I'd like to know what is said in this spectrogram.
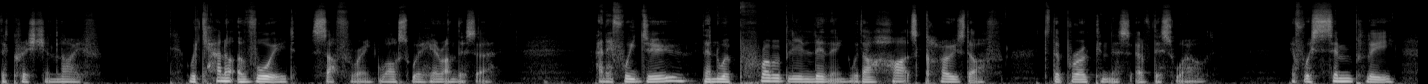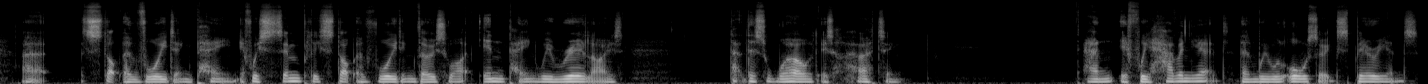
the Christian life. We cannot avoid suffering whilst we're here on this earth. And if we do, then we're probably living with our hearts closed off to the brokenness of this world. If we simply uh, stop avoiding pain, if we simply stop avoiding those who are in pain, we realize that this world is hurting. And if we haven't yet, then we will also experience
